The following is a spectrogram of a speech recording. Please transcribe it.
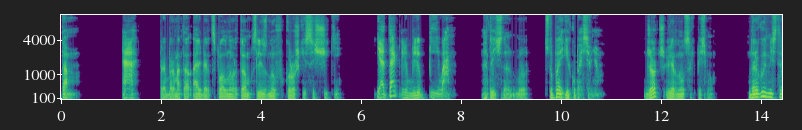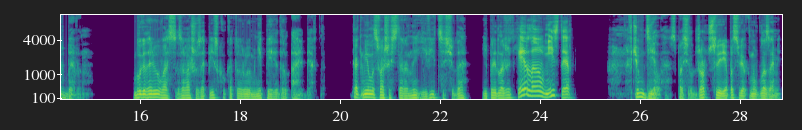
там. — А! — пробормотал Альберт с полным ртом, слезнув крошки со щеки. — Я так люблю пиво. — Отлично. Ну, ступай и купайся в нем. Джордж вернулся к письму. — Дорогой мистер Беван, благодарю вас за вашу записку, которую мне передал Альберт. Как мило с вашей стороны явиться сюда и предложить... — Hello, мистер! — В чем дело? — спросил Джордж, свирепо сверкнув глазами.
